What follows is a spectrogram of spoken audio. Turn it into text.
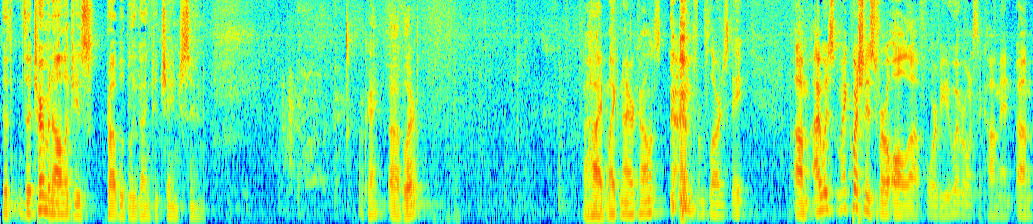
the, the terminology is probably going to change soon. Okay, uh, Blair? Uh, Hi, Mike Nair-Collins from Florida State. Um, I was, my question is for all uh, four of you, whoever wants to comment. Um,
